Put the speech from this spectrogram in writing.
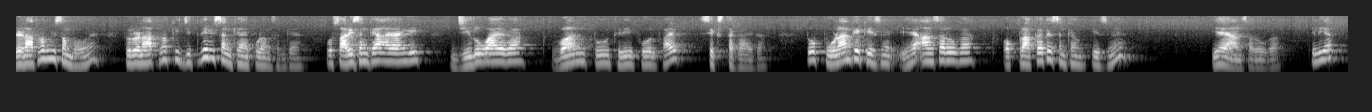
ऋणात्मक भी संभव है तो ऋणात्मक की जितनी भी संख्या है, पूर्णांक संख्या है, वो सारी संख्या आ जाएँगी। ज़ीरो आएगा, one, two, three, four, five, six तक आएगा। तो पूर्णांक के केस में यह आंसर होगा और प्राकृतिक संख्या के केस में यह आंसर होगा। क्लियर?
